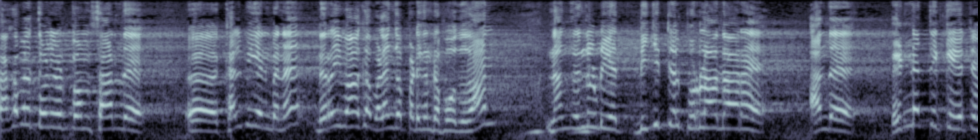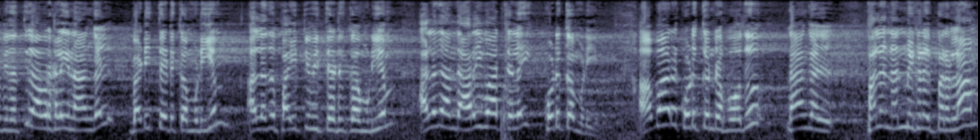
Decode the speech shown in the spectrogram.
தகவல் தொழில்நுட்பம் சார்ந்த கல்வி என்பன நிறைவாக வழங்கப்படுகின்ற போதுதான் நாங்கள் எங்களுடைய டிஜிட்டல் பொருளாதார அந்த எண்ணத்துக்கு ஏற்ற விதத்தில் அவர்களை நாங்கள் வடித்தெடுக்க முடியும் அல்லது பயிற்றுவித்தெடுக்க முடியும் அல்லது அந்த அறிவாற்றலை கொடுக்க முடியும். அவ்வாறு கொடுக்கின்ற போது நாங்கள் பல நன்மைகளை பெறலாம்.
